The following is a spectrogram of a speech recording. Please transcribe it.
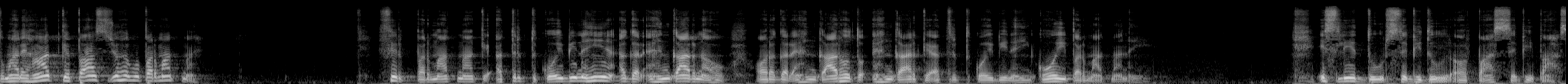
तुम्हारे हाथ के पास जो है वो परमात्मा है। फिर परमात्मा के अतिरिक्त कोई भी नहीं है अगर अहंकार ना हो। और अगर अहंकार हो तो अहंकार के अतिरिक्त कोई भी नहीं, कोई परमात्मा नहीं। इसलिए दूर से भी दूर और पास से भी पास।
